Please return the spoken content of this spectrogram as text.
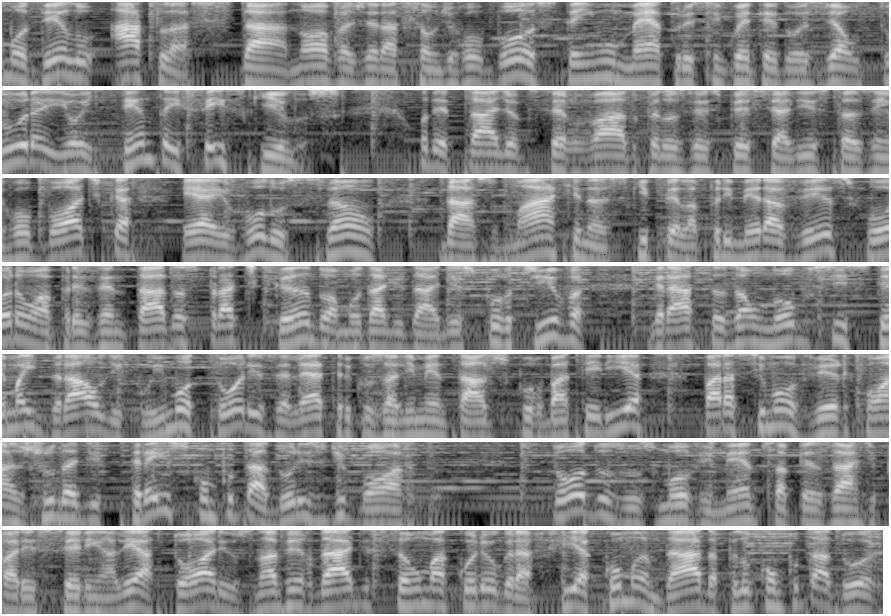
O modelo Atlas da nova geração de robôs tem 1,52m de altura e 86 quilos. O detalhe observado pelos especialistas em robótica é a evolução das máquinas que pela primeira vez foram apresentadas praticando a modalidade esportiva graças a um novo sistema hidráulico e motores elétricos alimentados por bateria para se mover com a ajuda de três computadores de bordo. Todos os movimentos, apesar de parecerem aleatórios, na verdade são uma coreografia comandada pelo computador.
